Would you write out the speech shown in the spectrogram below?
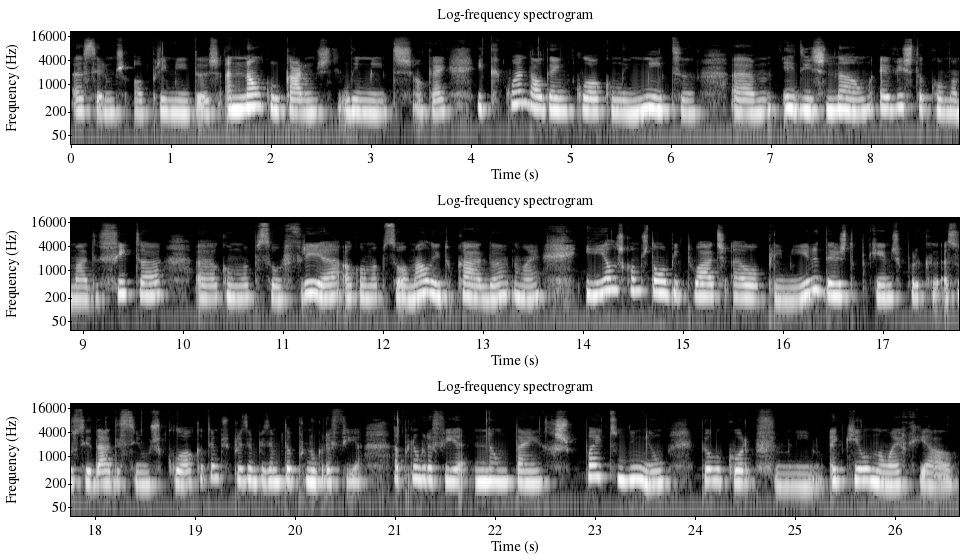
a sermos oprimidas, a não colocarmos limites, ok? E que quando alguém coloca um limite um, e diz não, é vista como uma má de fita, uh, como uma pessoa fria ou como uma pessoa mal educada, não é? E eles, como estão habituados a oprimir desde pequenos, porque a sociedade assim os coloca, temos, por exemplo, exemplo da pornografia. A pornografia não tem respeito nenhum pelo corpo feminino. Aquilo não é real.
